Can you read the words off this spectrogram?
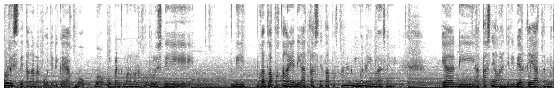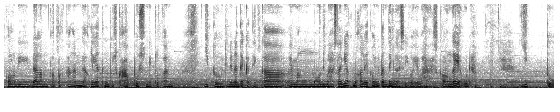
nulis di tangan aku. Jadi kayak aku bawa bawa pulpen ke mana-mana aku tulis di di bukan telapak tangan ya di atasnya telapak tangan gimana ya bahasanya? Ya di atasnya lah jadi biar kelihatan gitu. Kalau di dalam telapak tangan nggak kelihatan terus kehapus gitu kan. Gitu. Jadi nanti ketika emang mau dibahas lagi aku bakal lihat oh ini penting gak sih? Oh ya bahas. Kalau enggak ya udah. Gitu.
